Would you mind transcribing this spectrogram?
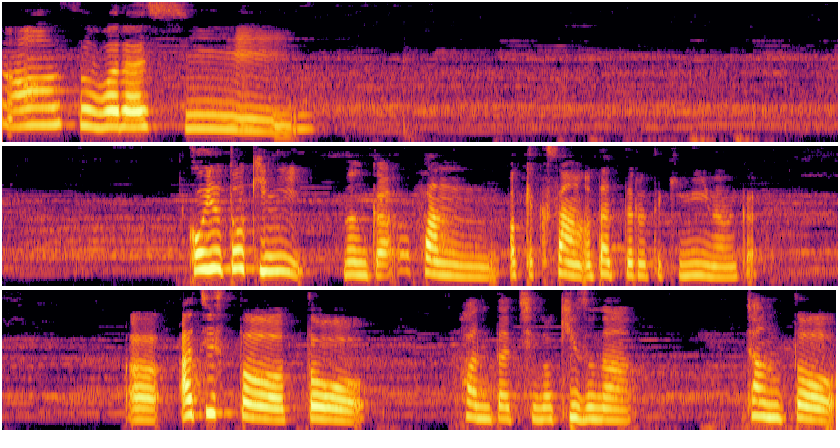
あー素晴らしい。こういう時になんかファンお客さん歌ってる時になんかアーティストとファンたちの絆、ちゃんと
